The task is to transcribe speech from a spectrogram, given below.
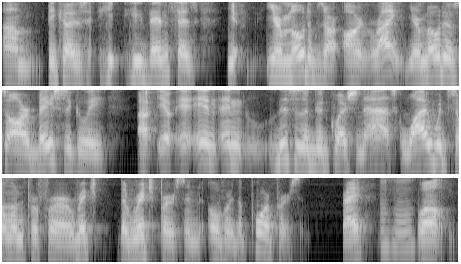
um, because he, he then says your motives are aren't right. Your motives are basically, uh, and and this is a good question to ask. Why would someone prefer a rich the rich person over the poor person? Right. Well,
